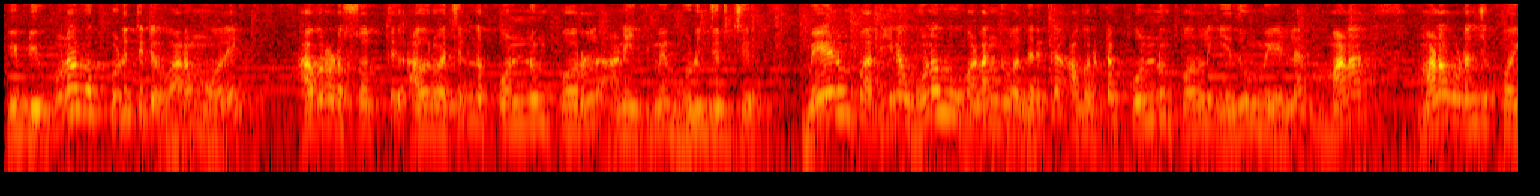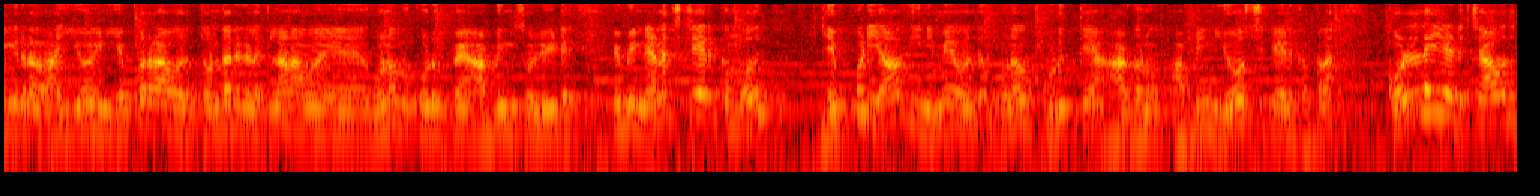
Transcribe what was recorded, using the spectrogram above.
இப்படி உணவை கொடுத்துட்டு வரும்போதே அவரோட சொத்து அவர் வச்சிருந்த பொண்ணும் பொருள் அனைத்துமே முடிஞ்சிருச்சு. மேலும் பார்த்தீங்கன்னா உணவு வழங்குவதற்கு அவர்கிட்ட பொண்ணும் பொருள் எதுவுமே இல்லை. மன மன உடைஞ்சு போயிடுறாரு ஐயோ இனி எப்படா ஒரு தொண்டர்களுக்கெல்லாம் நான் உணவு கொடுப்பேன் அப்படின்னு சொல்லிட்டு இப்படி நினச்சிட்டே இருக்கும்போது எப்படியாவது இனிமேல் வந்து உணவு கொடுத்தே ஆகணும் அப்படின்னு யோசிச்சுட்டே இருக்கப்பதான் கொள்ளையடிச்சாவது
